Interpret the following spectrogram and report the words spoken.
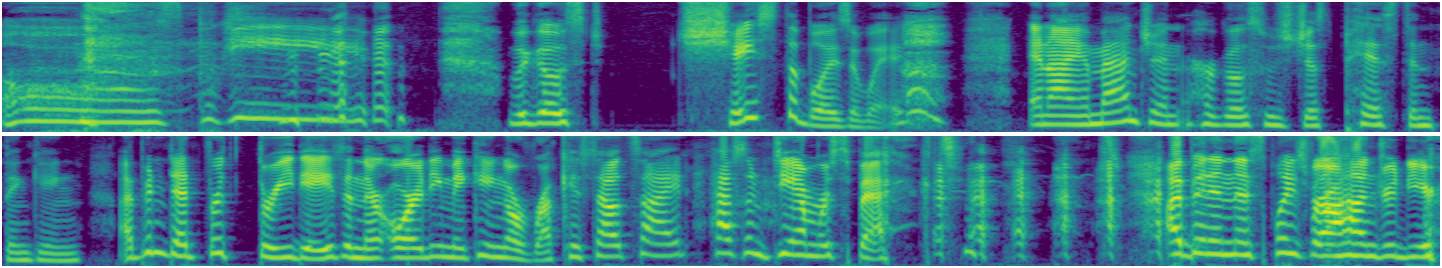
Oh, spooky. The ghost chased the boys away. and I imagine her ghost was just pissed and thinking, I've been dead for three days and they're already making a ruckus outside. Have some damn respect. I've been in this place for a hundred years.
